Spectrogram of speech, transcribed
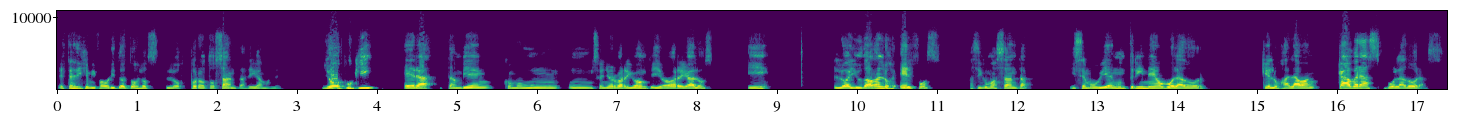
Este es, dije, mi favorito de todos los, los protosantas, digámosle. Jopuki era también como un, un señor barrigón que llevaba regalos y lo ayudaban los elfos, así como a Santa, y se movía en un trineo volador que los jalaban cabras voladoras,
